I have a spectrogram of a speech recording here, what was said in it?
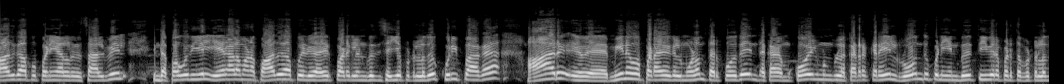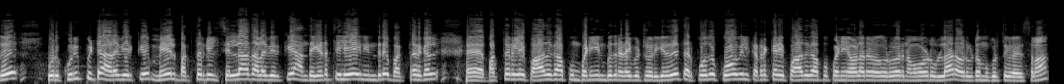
பாதுகாப்பு பணியாளர்கள் சார்பில் இந்த பகுதியில் ஏராளமான பாதுகாப்பு ஏற்பாடுகள் என்பது செய்யப்பட்டுள்ளது. குறிப்பாக ஆறு மீனவ படகுகள் மூலம் தற்போது இந்த கோவில் முன்புள்ள கடற்கரையில் ரோந்து பணி என்பது தீவிரப்படுத்தப்பட்டுள்ளது. ஒரு குறிப்பிட்ட அளவிற்கு மேல் பக்தர்கள் செல்லாத அளவிற்கு அந்த இடத்திலேயே நின்று பக்தர்கள் பக்தர்களை பாதுகாப்பும் பணி என்பது நடைபெற்று வருகிறது. தற்போது கோவில் கடற்கரை பாதுகாப்பு பணியாளர் ஒருவர் நம்மோடு உள்ளார். அவர்கிட்ட குறித்து பேசலாம்.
